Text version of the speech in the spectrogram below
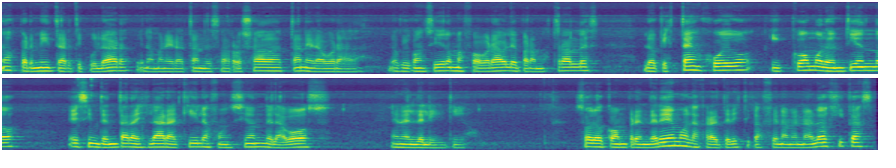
nos permite articular de una manera tan desarrollada, tan elaborada, lo que considero más favorable para mostrarles lo que está en juego y cómo lo entiendo es intentar aislar aquí la función de la voz en el delirio. Solo comprenderemos las características fenomenológicas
